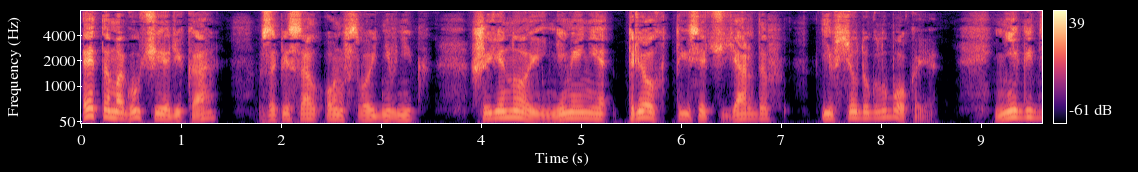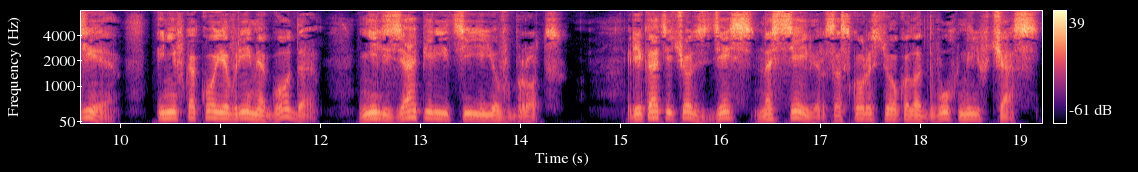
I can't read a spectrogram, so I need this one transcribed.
Эта могучая река, записал он в свой дневник, шириной не менее трех тысяч ярдов, и всюду глубокая. Нигде и ни в какое время года нельзя перейти ее вброд. Река течет здесь, на север, со скоростью около двух миль в час.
